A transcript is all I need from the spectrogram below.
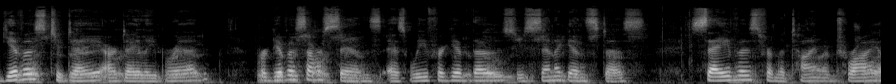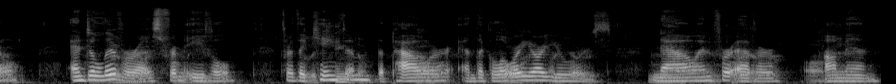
Give us today our daily bread. Forgive us our sins as we forgive those who sin against us. Save us from the time of trial and deliver us from evil. For the kingdom, the power, and the glory are yours, now and forever. Amen.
